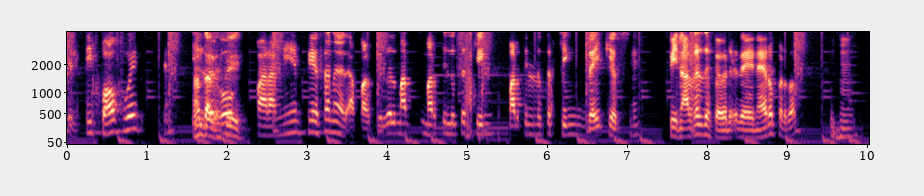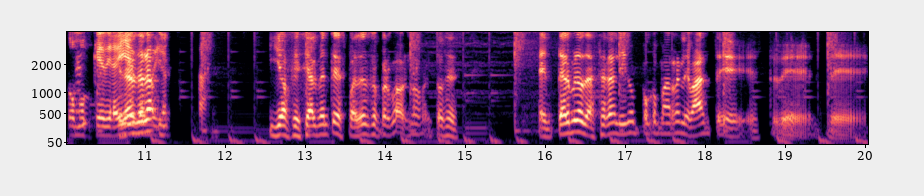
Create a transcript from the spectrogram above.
el tip-off, güey. Ándale, sí. Para mí empiezan a partir del Martin Luther King, Martin Luther King Day, que es finales de febrero, de enero, perdón. Como que de ahí es donde y oficialmente después del Super Bowl, ¿no? Entonces, en términos de hacer la liga un poco más relevante, este, de,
